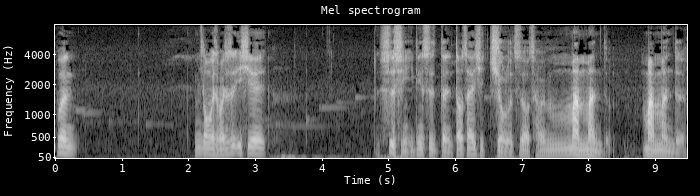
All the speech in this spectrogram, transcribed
不然你懂我意思吗？就是一些事情，一定是等到在一起久了之后，才会慢慢的、慢慢的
